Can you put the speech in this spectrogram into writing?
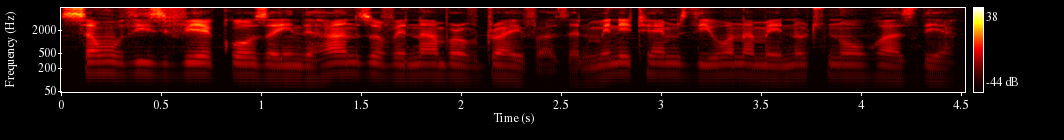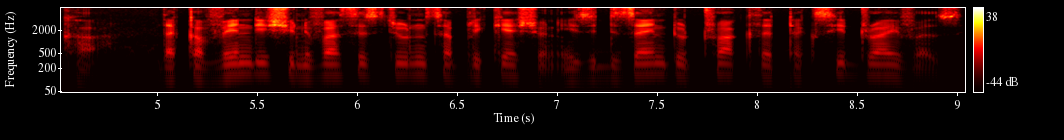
Some of these vehicles are in the hands of a number of drivers, and many times the owner may not know who has their car. The Cavendish University Students application is designed to track the taxi drivers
